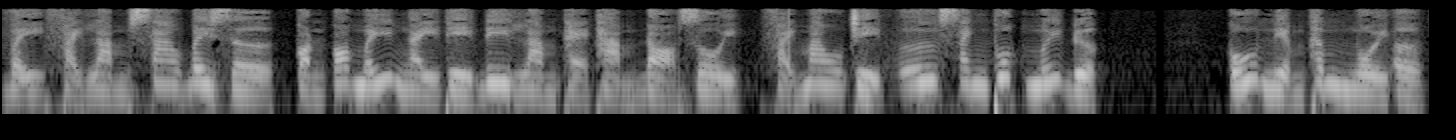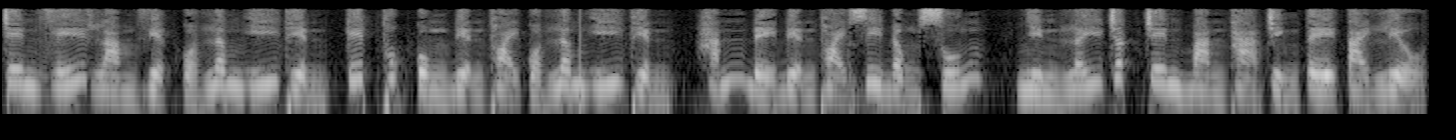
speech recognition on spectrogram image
Vậy phải làm sao bây giờ, còn có mấy ngày thì đi làm thẻ thảm đỏ rồi, phải mau chỉ ứ xanh thuốc mới được. Cố niệm thâm ngồi ở trên ghế làm việc của Lâm Ý Thiển, kết thúc cùng điện thoại của Lâm Ý Thiển, hắn để điện thoại di động xuống, nhìn lấy chất trên bàn thả chỉnh tề tài liệu,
